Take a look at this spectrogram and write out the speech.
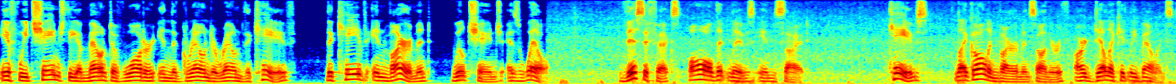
If we change the amount of water in the ground around the cave, the cave environment will change as well. This affects all that lives inside. Caves, like all environments on Earth, are delicately balanced.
